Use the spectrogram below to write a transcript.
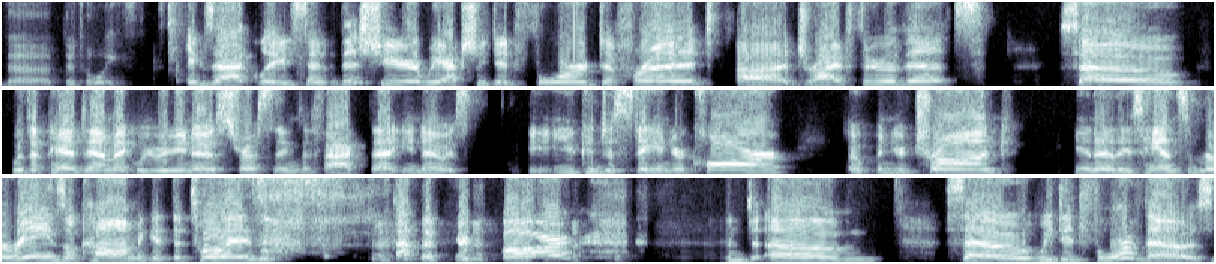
the the toys. Exactly. So this year we actually did four different uh, drive-through events. So with the pandemic, we were, you know, stressing the fact that, you know, it's you can just stay in your car, open your trunk, you know, these handsome Marines will come and get the toys out of your car. And um, so we did four of those.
